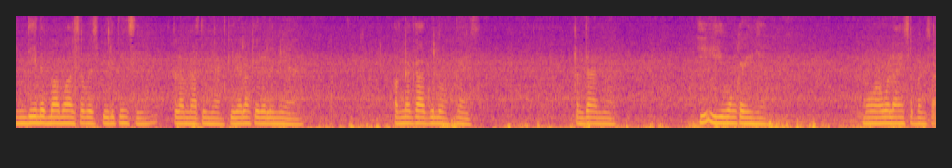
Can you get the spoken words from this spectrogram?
hindi nagmamahal sa West Philippines Sea alam natin yan. Kilalang kilala niya yan pag nagkagulo guys tandaan nyo iiwan kayo niyan. Mawawala yan sa bansa.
